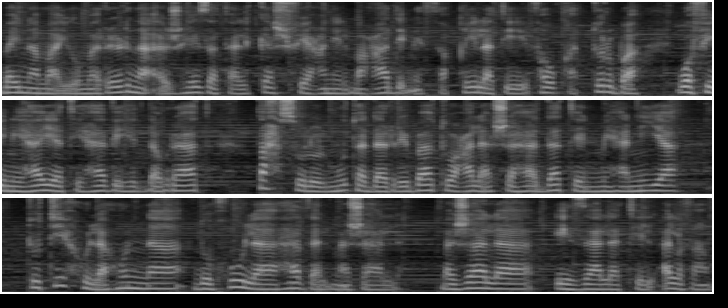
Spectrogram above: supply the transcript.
بينما يمررن أجهزة الكشف عن المعادن الثقيلة فوق التربة وفي نهاية هذه الدورات تحصل المتدربات على شهادات مهنية تتيح لهن دخول هذا المجال مجال إزالة الألغام.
